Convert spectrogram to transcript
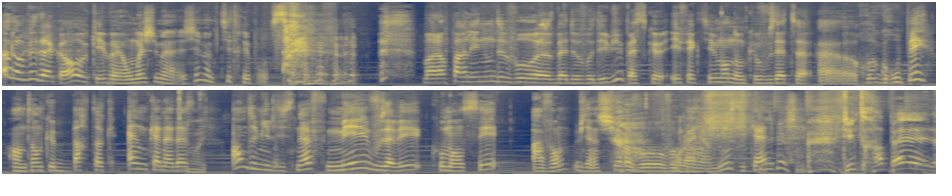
ah non, mais d'accord, ok, ben, moi j'ai ma, ma petite réponse. bon, alors parlez-nous de vos, euh, bah, de vos débuts, parce que effectivement, donc, vous êtes euh, regroupés en tant que Bartok and Canada en 2019, mais vous avez commencé avant, bien sûr, vos, vos carrières musicales. Tu te rappelles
